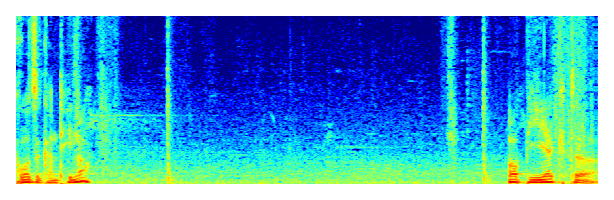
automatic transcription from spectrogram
große Kantina. Objekte.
